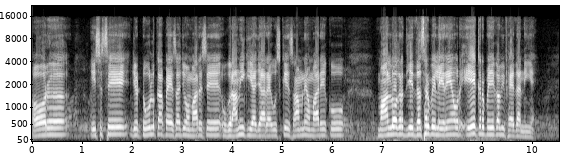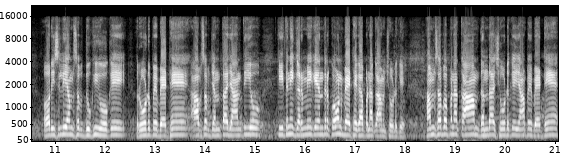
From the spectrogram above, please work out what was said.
और इससे जो टोल का पैसा जो हमारे से उगरानी किया जा रहा है, उसके सामने हमारे को मान लो अगर ये दस रुपये ले रहे हैं और एक रुपये का भी फ़ायदा नहीं है। और इसलिए हम सब दुखी होके रोड पे बैठे हैं। आप सब जनता जानती हो कि इतनी गर्मी के अंदर कौन बैठेगा अपना काम छोड़ के? हम सब अपना काम धंधा छोड़ के यहाँ पे बैठे हैं।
